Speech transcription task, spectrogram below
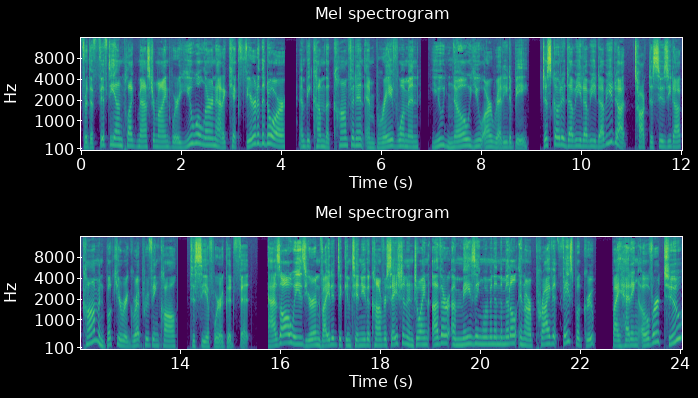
for the 50 Unplugged Mastermind, where you will learn how to kick fear to the door and become the confident and brave woman you know you are ready to be. Just go to www.talktosuzy.com and book your regret proofing call to see if we're a good fit. As always, you're invited to continue the conversation and join other amazing women in the middle in our private Facebook group by heading over to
